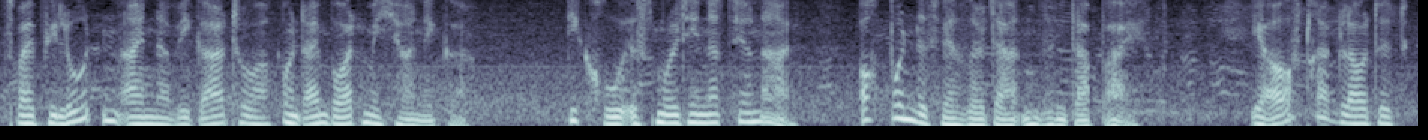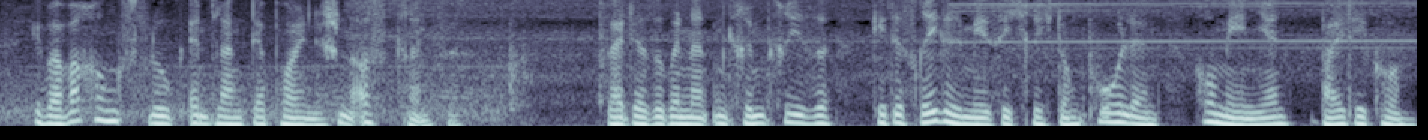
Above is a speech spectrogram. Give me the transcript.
zwei Piloten, ein Navigator und ein Bordmechaniker. Die Crew ist multinational. Auch Bundeswehrsoldaten sind dabei. Ihr Auftrag lautet Überwachungsflug entlang der polnischen Ostgrenze. Seit der sogenannten Krimkrise geht es regelmäßig Richtung Polen, Rumänien, Baltikum.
